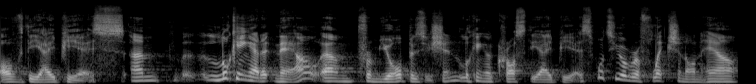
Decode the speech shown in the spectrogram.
of the APS. Um, looking at it now um, from your position, looking across the APS, what's your reflection on how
